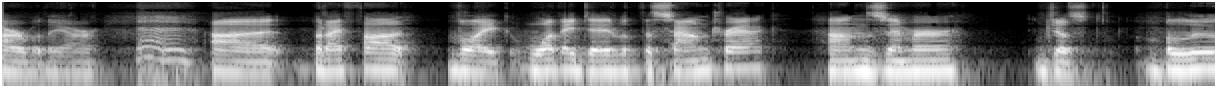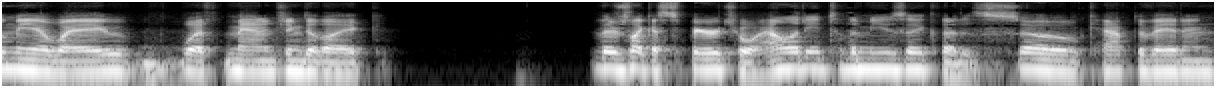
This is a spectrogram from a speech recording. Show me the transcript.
are what they are. Yeah. Uh, but I thought like what they did with the soundtrack, Hans Zimmer just blew me away with managing to like there's like a spirituality to the music that is so captivating.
